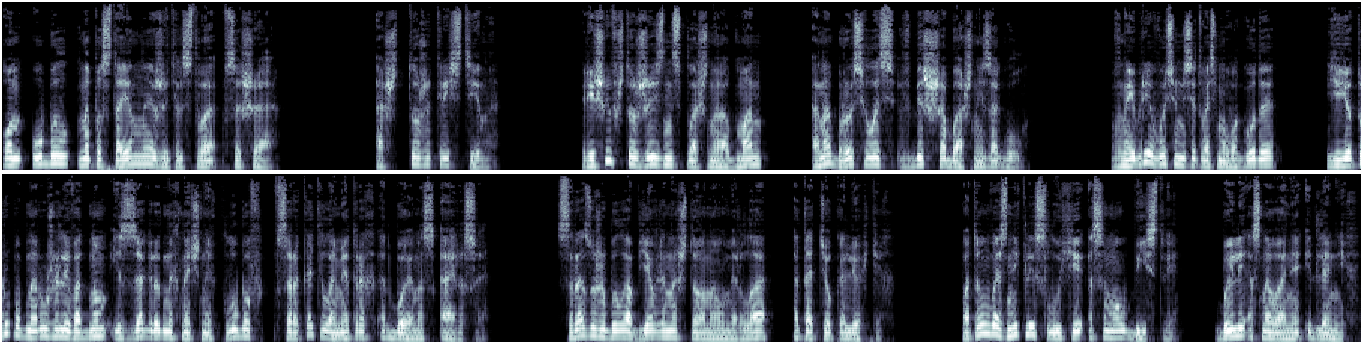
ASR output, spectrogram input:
он убыл на постоянное жительство в США. А что же Кристина? Решив, что жизнь сплошной обман, она бросилась в бесшабашный загул. В ноябре 88 года ее труп обнаружили в одном из загородных ночных клубов в 40 километрах от Буэнос-Айреса. Сразу же было объявлено, что она умерла от отека легких. Потом возникли слухи о самоубийстве, были основания и для них.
